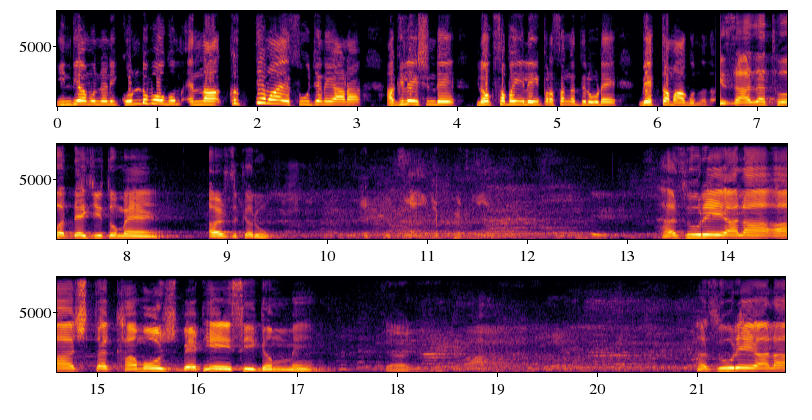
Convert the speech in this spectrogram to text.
ഇന്ത്യ മുന്നണി കൊണ്ടുപോകും എന്ന കൃത്യമായ സൂചനയാണ് അഖിലേഷിന്റെ ലോക്സഭയിലെ ഈ പ്രസംഗത്തിലൂടെ വ്യക്തമാകുന്നത് इजाजत हो अध्यक्ष जी तो मैं अर्ज करूं हजूर आला आज तक खामोश बैठे इसी गम में हजूर आला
